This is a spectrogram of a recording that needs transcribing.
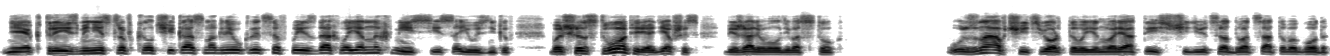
Некоторые из министров Колчака смогли укрыться в поездах военных миссий союзников, большинство, переодевшись, бежали в Владивосток. Узнав 4 января 1920 года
